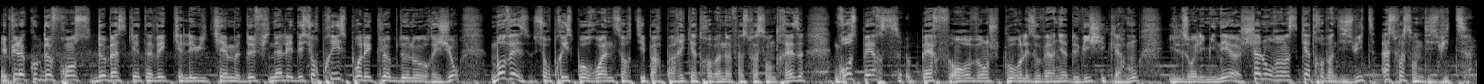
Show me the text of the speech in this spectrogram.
Et puis la Coupe de France de basket avec les huitièmes de finale et des surprises pour les clubs de nos régions. Mauvaise surprise pour Rouen sorti par Paris 89 à 73. Grosse perf, perf en revanche pour les Auvergnats de Vichy-Clermont. Ils ont éliminé Chalon-Reims 98 à 78.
